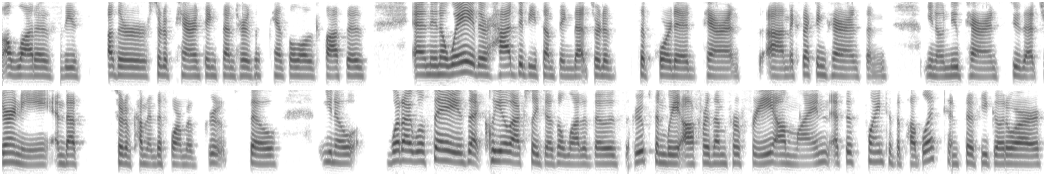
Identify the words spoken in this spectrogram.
A lot of these other sort of parenting centers have canceled all those classes. And in a way, there had to be something that sort of supported parents, um, expecting parents and, you know, new parents through that journey. And that's sort of come in the form of groups. So, you know, what I will say is that Cleo actually does a lot of those groups and we offer them for free online at this point to the public. And so if you go to our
